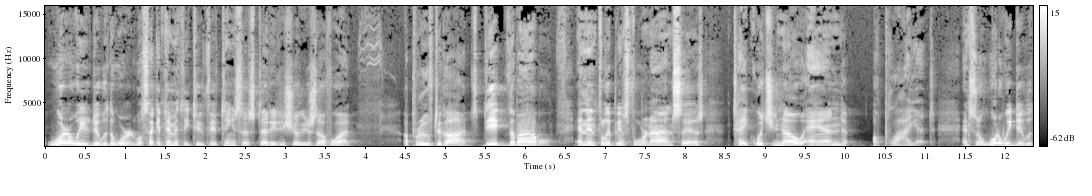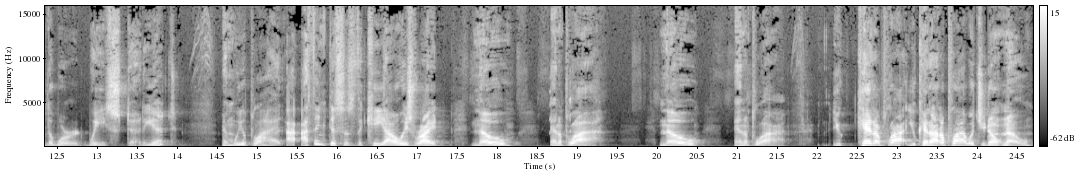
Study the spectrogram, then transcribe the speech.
What are we to do with the Word? Well, 2 Timothy two fifteen says, "Study to show yourself what." approved to God. Dig the Bible. And then Philippians 4 9 says, take what you know and apply it. And so, what do we do with the word? We study it and we apply it. I, I think this is the key. I always write know and apply. Know and apply. You can't apply. You cannot apply what you don't know,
